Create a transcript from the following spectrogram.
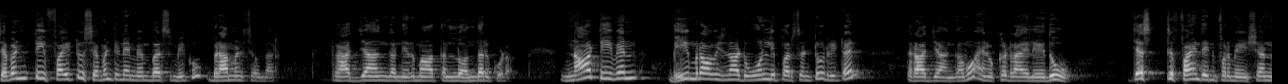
seventy five to seventy nine members మీకు బ్రాహ్మణ్సే ఉన్నారు. రాజ్యాంగ నిర్మాతల్లో అందరు కూడా. Not even Bhimrao is not only person to return the రాజ్యాంగము ఆయన ఒక్కడు రాయలేదు. జస్ట్ ఫైండ్ ద ఇన్ఫర్మేషన్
